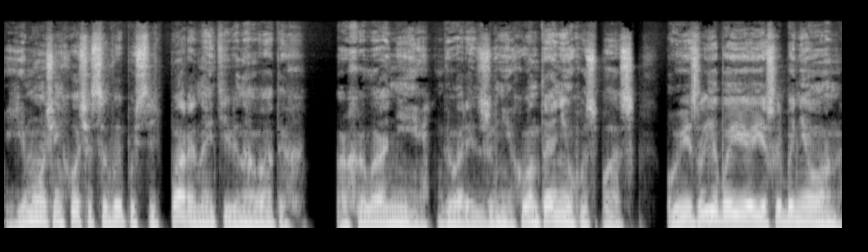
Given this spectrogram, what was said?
Ему очень хочется выпустить пар и найти виноватых. «Охолони», — говорит жених, — «он Танюху спас. Увезли бы ее, если бы не он.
